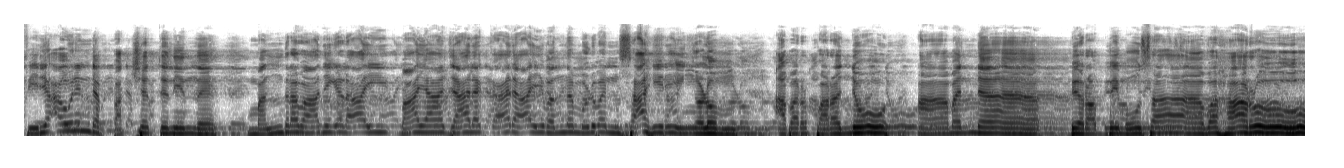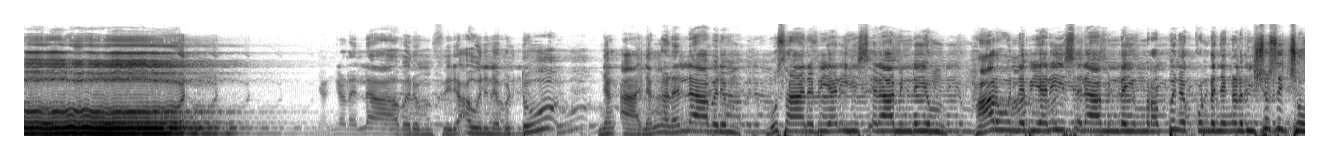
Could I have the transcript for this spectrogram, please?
ഫിരൗനിന്റെ പക്ഷത്ത് നിന്ന് മന്ത്രവാദികളായി മായാജാലക്കാരായി വന്ന മുഴുവൻ സാഹിര്യങ്ങളും അവർ പറഞ്ഞു ആമന്ന ബിറബി മൂസ വഹാറൂൻ ഞങ്ങളെല്ലാവരും ഫിരൗനിനെ വിട്ടു. ഞങ്ങളെല്ലാവരും മുസാ നബി അലിഹിസ്സലാമിന്റെയും ഹാറൂൻ നബി അലിഹിസ്സലാമിന്റെയും റബ്ബിനെ കൊണ്ട് ഞങ്ങൾ വിശ്വസിച്ചു.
